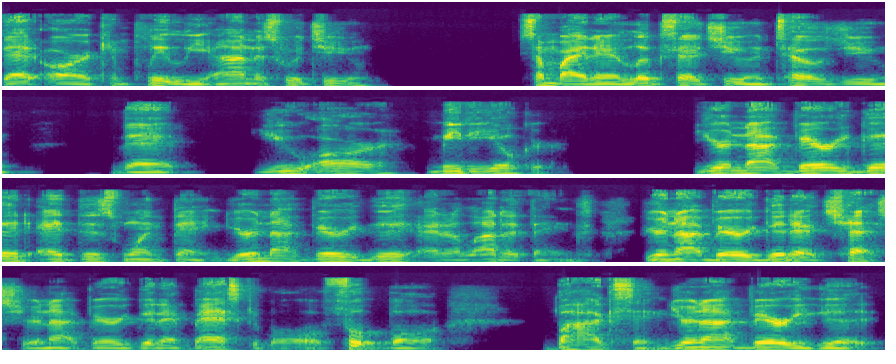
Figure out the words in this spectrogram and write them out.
that are completely honest with you, somebody that looks at you and tells you that you are mediocre. You're not very good at this one thing. You're not very good at a lot of things. You're not very good at chess. You're not very good at basketball, football, boxing. You're not very good.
